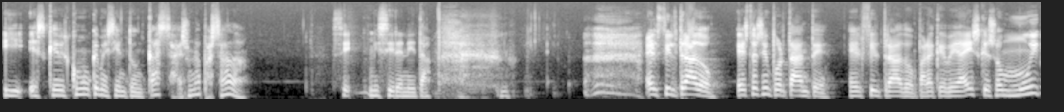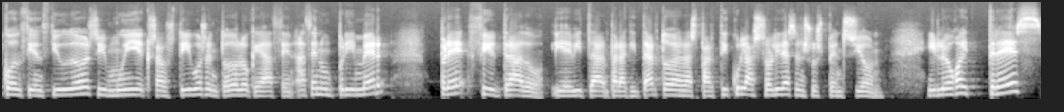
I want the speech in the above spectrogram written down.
y es que es como que me siento en casa, es una pasada. Sí, mi sirenita. El filtrado, esto es importante, el filtrado, para que veáis que son muy concienciudos y muy exhaustivos en todo lo que hacen. Hacen un primer prefiltrado y evitar, para quitar todas las partículas sólidas en suspensión. Y luego hay tres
